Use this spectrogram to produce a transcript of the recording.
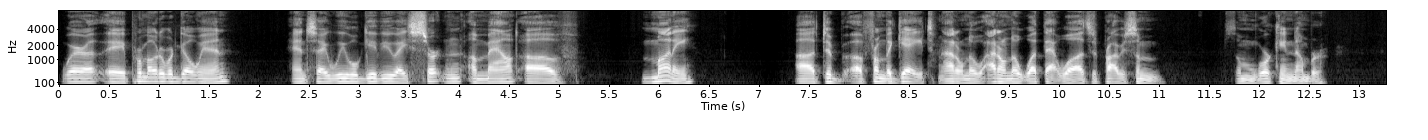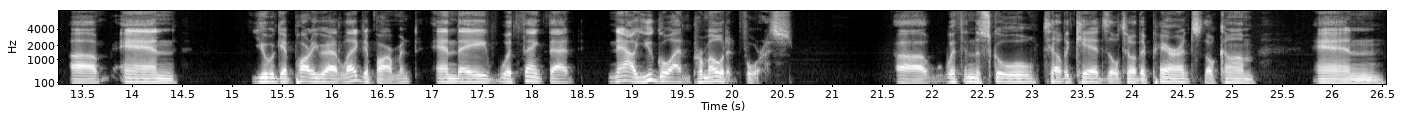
where a promoter would go in and say, "We will give you a certain amount of money uh, to uh, from the gate." I don't know. I don't know what that was. It's probably some some working number, uh, and you would get part of your athletic department, and they would think that now you go out and promote it for us uh, within the school. Tell the kids. They'll tell their parents. They'll come, and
